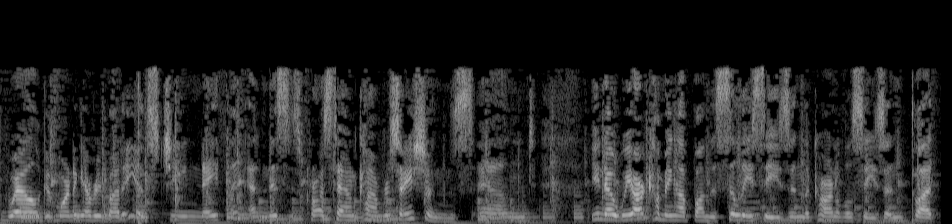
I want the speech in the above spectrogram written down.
Well, good morning, everybody. It's Jeanne Nathan, and this is Crosstown Conversations. And, you know, we are coming up on the silly season, the carnival season, but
